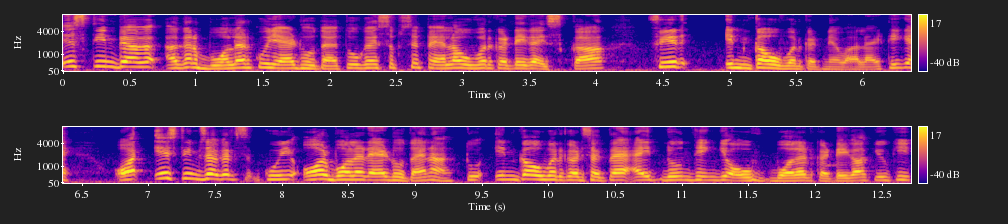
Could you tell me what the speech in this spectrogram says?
इस टीम पे अगर अगर बॉलर कोई ऐड होता है तो गए सबसे पहला ओवर कटेगा इसका, फिर इनका ओवर कटने वाला है, ठीक है? और इस टीम से अगर कोई और बॉलर ऐड होता है ना तो इनका ओवर कर सकता है। आई डोंट थिंक कि ऑफ़ बॉलर कटेगा, क्योंकि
